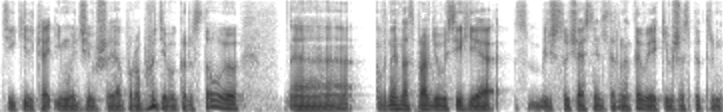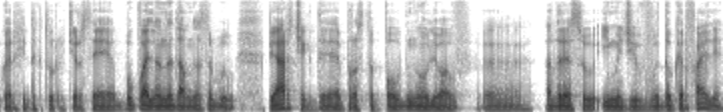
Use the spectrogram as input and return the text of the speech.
ті кілька іміджів, що я по роботі використовую, е, в них насправді у всіх є більш сучасні альтернативи, які вже з підтримкою архітектури. Через це я буквально недавно зробив піарчик, де просто пообновлював е, адресу іміджів в докер-файлі,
